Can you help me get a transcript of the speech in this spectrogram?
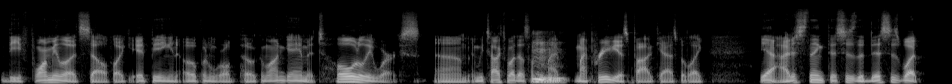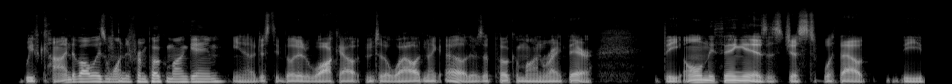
the formula itself, like it being an open world Pokemon game, it totally works. Um, and we talked about this on mm-hmm. my my previous podcast, but like, yeah, I just think this is the this is what we've kind of always wanted from Pokemon game. You know, just the ability to walk out into the wild and like, oh, there's a Pokemon right there. The only thing is, is just without the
